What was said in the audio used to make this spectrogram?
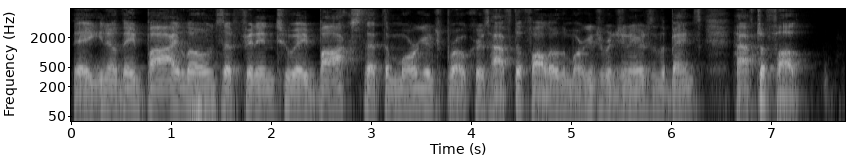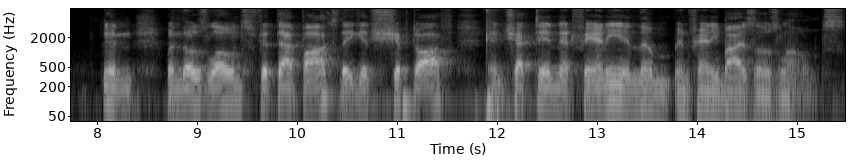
They, you know, they buy loans that fit into a box that the mortgage brokers have to follow, the mortgage originators and the banks have to follow. And when those loans fit that box, they get shipped off and checked in at Fannie and the, and Fannie buys those loans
